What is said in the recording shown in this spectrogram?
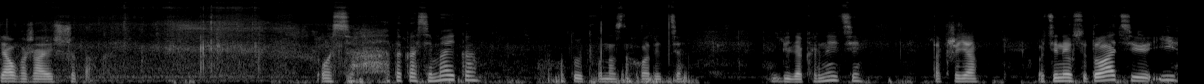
я вважаю, що так. Ось така сімейка. Отут вона знаходиться біля криниці. Так що я оцінив ситуацію і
